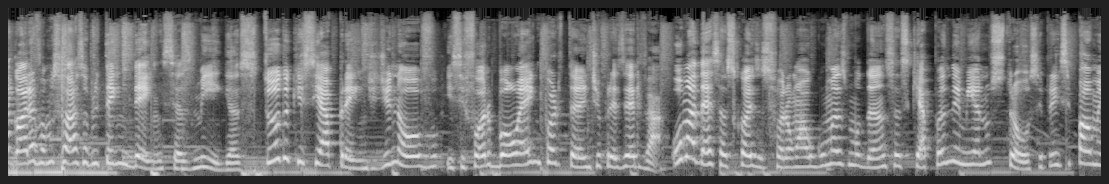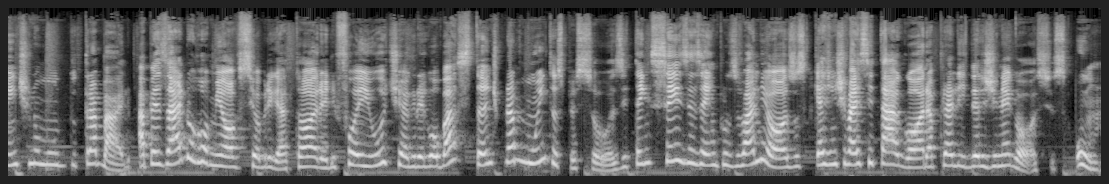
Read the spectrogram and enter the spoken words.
Agora vamos falar sobre tendências, migas. Tudo que se aprende de novo e se for bom é importante preservar. Uma dessas coisas foram algumas mudanças que a pandemia nos trouxe, principalmente no mundo do trabalho. Apesar do home office obrigatório, ele foi útil e agregou bastante para muitas pessoas. E tem seis exemplos valiosos que a gente vai citar agora para líderes de negócios. 1. Um,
